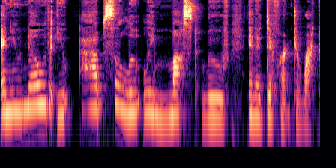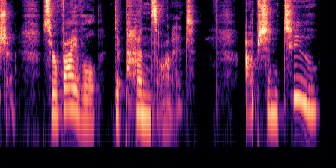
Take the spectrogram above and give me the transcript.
And you know that you absolutely must move in a different direction. Survival depends on it. Option two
